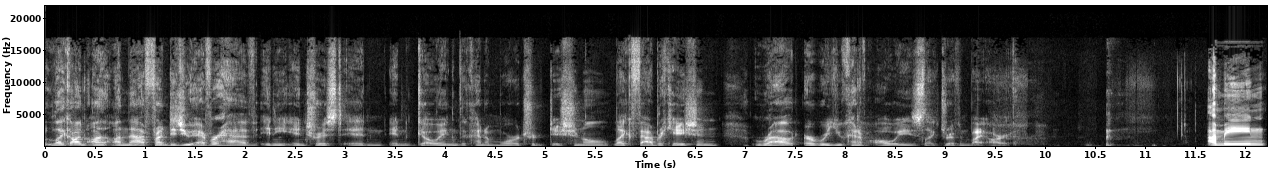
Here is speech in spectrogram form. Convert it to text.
Like on, on on that front, did you ever have any interest in in going the kind of more traditional like fabrication route, or were you kind of always like driven by art? I mean,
